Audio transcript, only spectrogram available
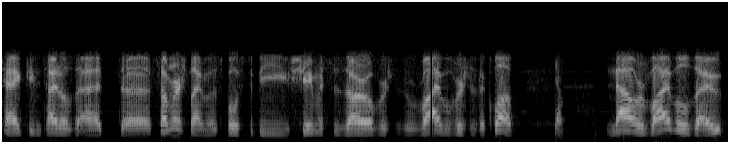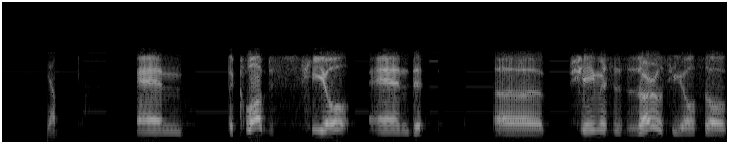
tag team titles at uh SummerSlam. It was supposed to be Sheamus Cesaro versus Revival versus the club. Yep. Now Revival's out. Yep. And the club's heel and uh Sheamus and Cesaro's heel, so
